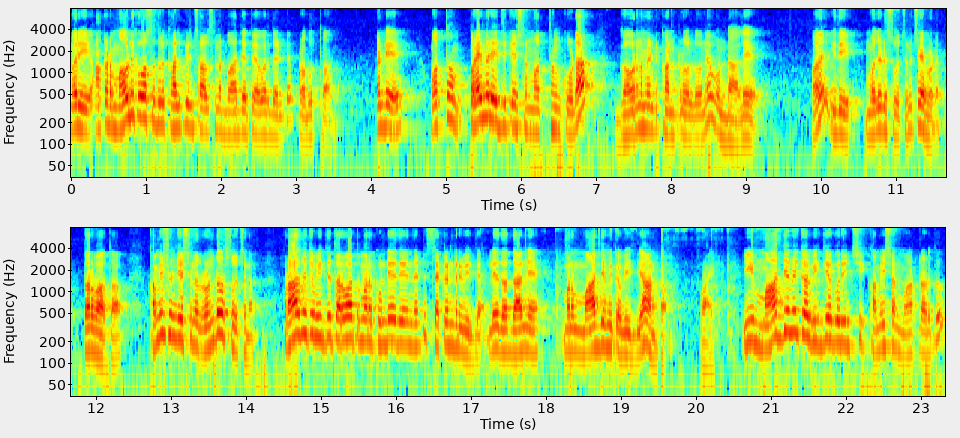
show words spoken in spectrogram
మరి అక్కడ మౌలిక వసతులు కల్పించాల్సిన బాధ్యత ఎవరిదంటే ప్రభుత్వాన్ని అంటే మొత్తం ప్రైమరీ ఎడ్యుకేషన్ మొత్తం కూడా గవర్నమెంట్ కంట్రోల్లోనే ఉండాలి. అని ఇది మొదటి సూచన చేయబడింది తర్వాత కమిషన్ చేసిన రెండో సూచన ప్రాథమిక విద్య తర్వాత మనకు ఉండేది ఏంటంటే సెకండరీ విద్య లేదా దాన్నే మనం మాధ్యమిక విద్య అంటాం. రైట్ ఈ మాధ్యమిక విద్య గురించి కమిషన్ మాట్లాడుతూ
